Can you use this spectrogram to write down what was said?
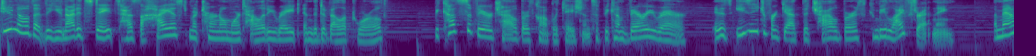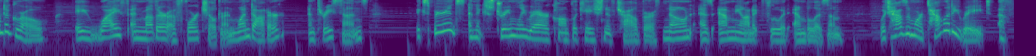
Did you know that the United States has the highest maternal mortality rate in the developed world? Because severe childbirth complications have become very rare, it is easy to forget that childbirth can be life threatening. Amanda Groh, a wife and mother of four children, one daughter and three sons, experienced an extremely rare complication of childbirth known as amniotic fluid embolism, which has a mortality rate of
